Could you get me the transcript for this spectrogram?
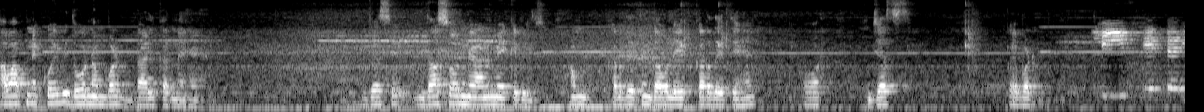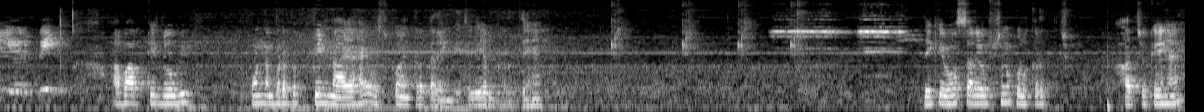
अब आपने कोई भी दो नंबर डायल करने हैं। जैसे दस और निन्यानवे के बीच हम कर देते हैं डबल एट कर देते हैं। और जस कई बट अब आपके जो भी फ़ोन नंबर पर पिन आया है उसको एंटर करेंगे। चलिए हम करते हैं। देखिए बहुत सारे ऑप्शन खुलकर आ चुके हैं।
